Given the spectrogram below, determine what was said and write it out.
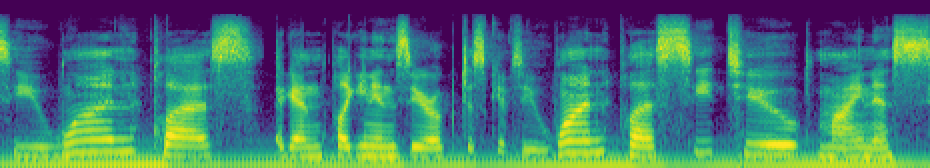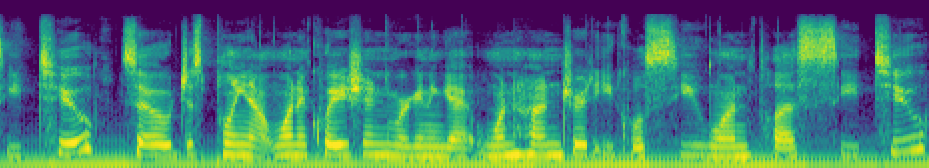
c1 plus again plugging in 0 just gives you 1 plus C2 minus C2. So just pulling out one equation, we're going to get 100 equals C1 plus C2.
